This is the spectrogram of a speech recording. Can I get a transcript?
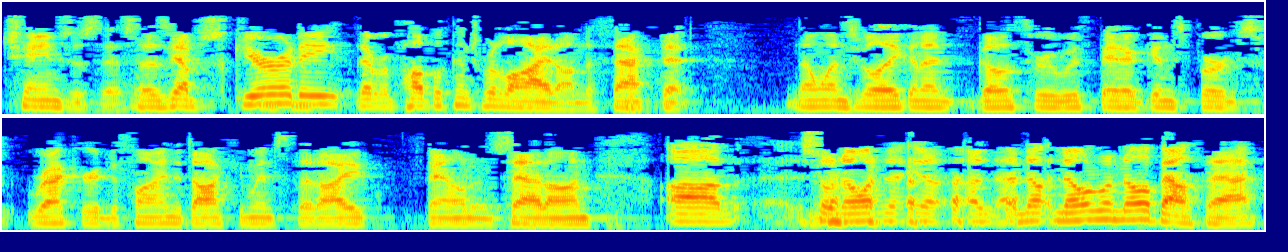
changes this. There's the obscurity that Republicans relied on, the fact that no one's really going to go through Ruth Bader Ginsburg's record to find the documents that I found and sat on. Um, so no one, you know, uh, no, no, one will know about that.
